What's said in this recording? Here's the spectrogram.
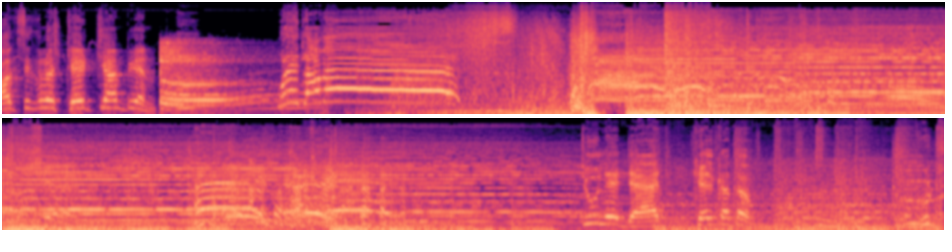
బాక్సింగ్లో state champion. Too late dad ఖేల్ ఖతం గుడ్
